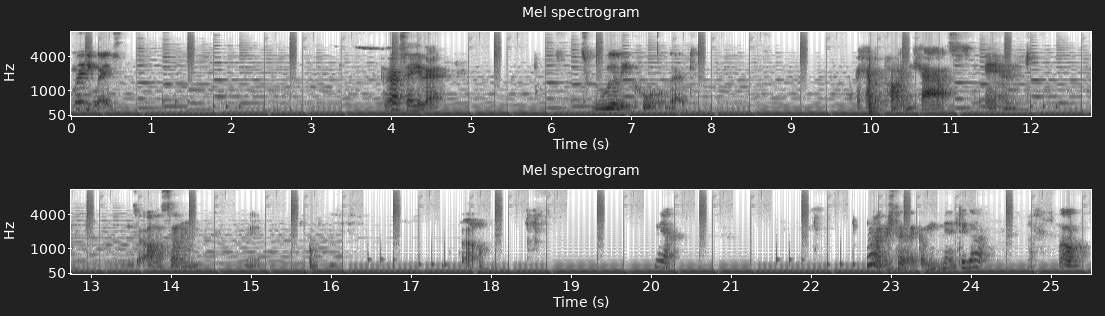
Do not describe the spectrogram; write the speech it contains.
Well, anyways, I gotta say that it's really cool that I have a podcast and awesome. Well, yeah. Oh, just like a minute to go. Well,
